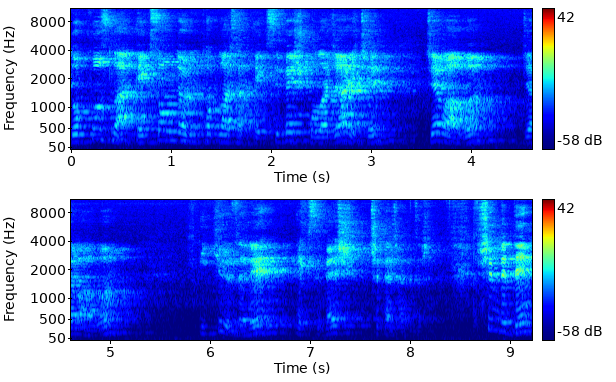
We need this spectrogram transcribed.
9 ile eksi 14'ü toplarsam eksi 5 olacağı için cevabım, cevabım 2 üzeri eksi 5 çıkacaktır. Şimdi D,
